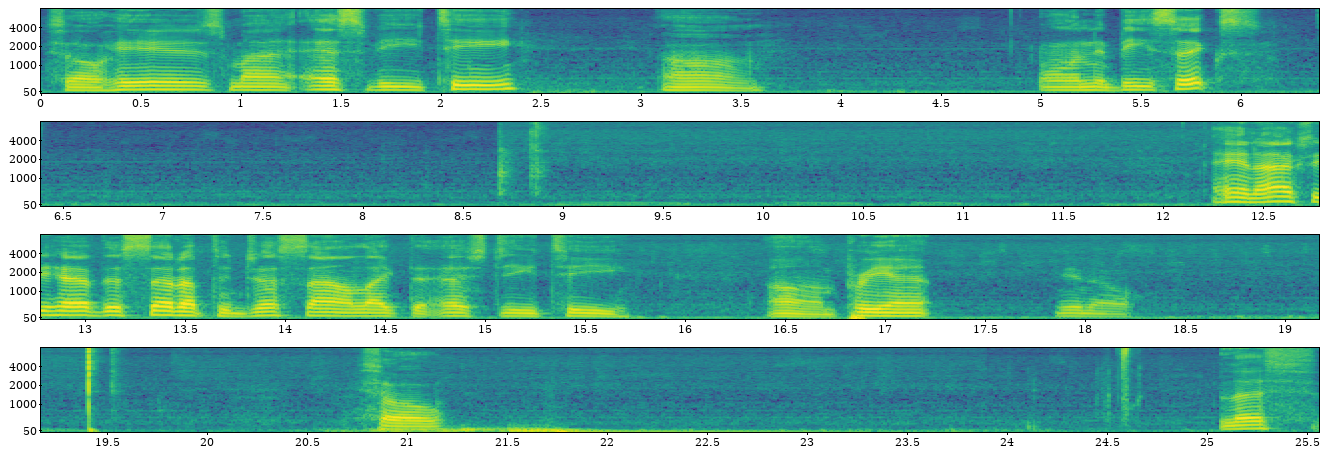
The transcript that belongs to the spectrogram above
So here's my SVT um, on the B6. And I actually have this set up to just sound like the SGT um, preamp, you know. So let's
